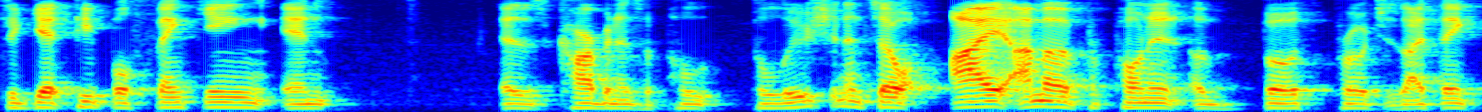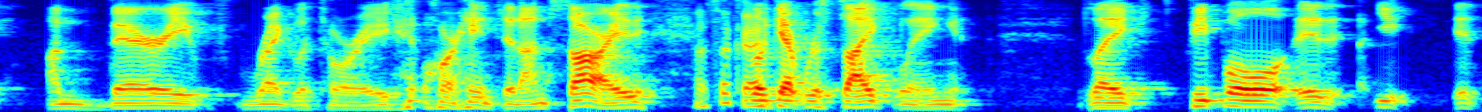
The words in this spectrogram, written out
to get people thinking and as carbon as a pol- pollution. And so I, I'm a proponent of both approaches. I think I'm very regulatory oriented. I'm sorry. That's okay. Look at recycling. Like people, it, it,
